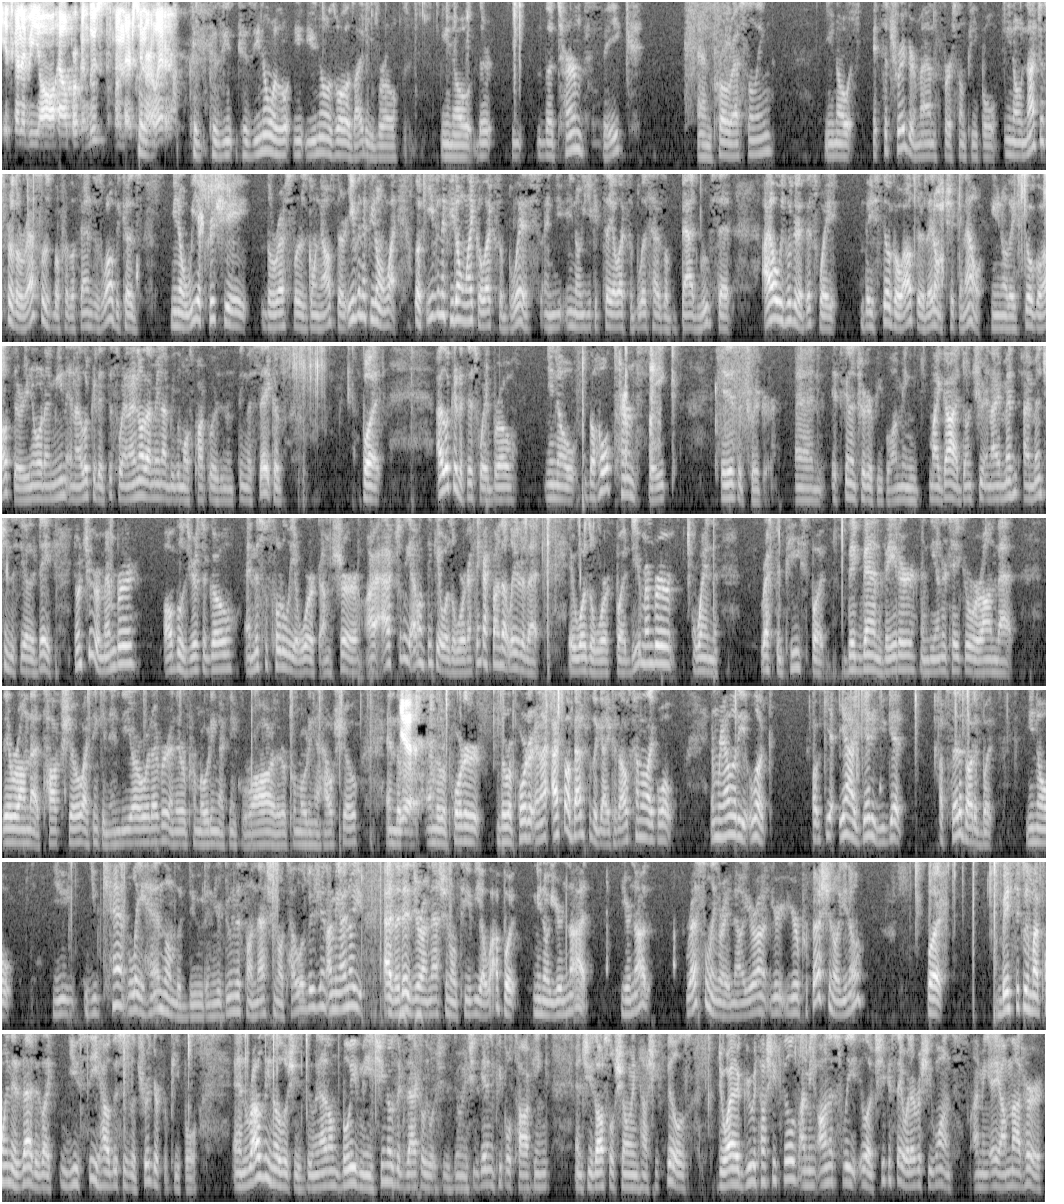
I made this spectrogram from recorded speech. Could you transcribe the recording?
It's gonna be all hell broken loose from there sooner or later. Because, because you, because you know as well, you know as well as I do, bro. You know there, the term fake and pro wrestling. You know, it's a trigger, man, for some people. You know, not just for the wrestlers, but for the fans as well, because you know we appreciate the wrestlers going out there, even if you don't like. Look, even if you don't like Alexa Bliss, and you, you know you could say Alexa Bliss has a bad move set. I always look at it this way: they still go out there. They don't chicken out. You know, they still go out there. You know what I mean? And I look at it this way, and I know that may not be the most popular thing to say, because, but I look at it this way, bro. You know, the whole term fake, it is a trigger and it's gonna trigger people. I mean, my God, don't you? And I meant I mentioned this the other day. Don't you remember all those years ago? And this was totally a work. I'm sure. I actually I don't think it was a work. I think I found out later that it was a work. But do you remember when? Rest in peace. But Big Van Vader and the Undertaker were on that. They were on that talk show, I think in India or whatever, and they were promoting, I think Raw, or they were promoting a house show, and the Yes. and the reporter, the reporter, and I, I felt bad for the guy because I was kind of like, well, in reality, look, oh, yeah, yeah, I get it. You get upset about it, but you know, you you can't lay hands on the dude, and you're doing this on national television. I mean, I know you, as it is, you're on national TV a lot, but you know, you're not, you're not wrestling right now. You're on, you're you're a professional, you know. But basically, my point is that is like you see how this is a trigger for people. And Rousey knows what she's doing. I don't believe me. She knows exactly what she's doing. She's getting people talking, and she's also showing how she feels. Do I agree with how she feels? I mean, honestly, look, she can say whatever she wants. I mean, hey, I'm not her.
